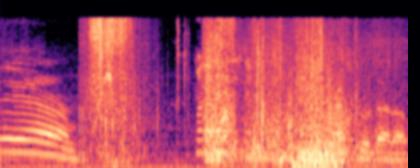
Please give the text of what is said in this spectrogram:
Damn. Oh my god, I hit this. I screwed that up.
